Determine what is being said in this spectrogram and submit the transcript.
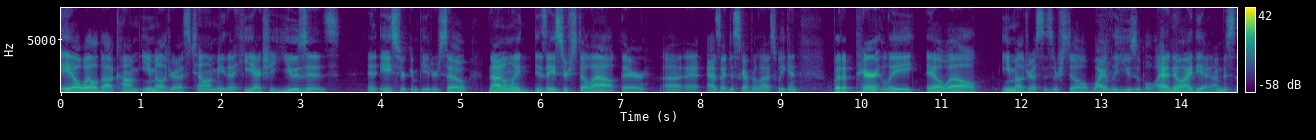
AOL.com email address telling me that he actually uses an Acer computer. So not only is Acer still out there, uh, as I discovered last weekend, but apparently AOL email addresses are still widely usable. I had no idea. I'm just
